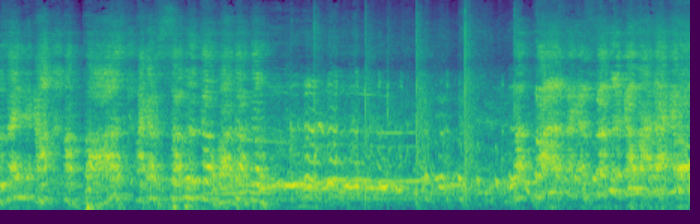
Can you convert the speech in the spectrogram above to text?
हुसैन ने कहा, अब्बास, अगर सब्र का वादा करो अब्बास अगर सब्र का वादा करो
